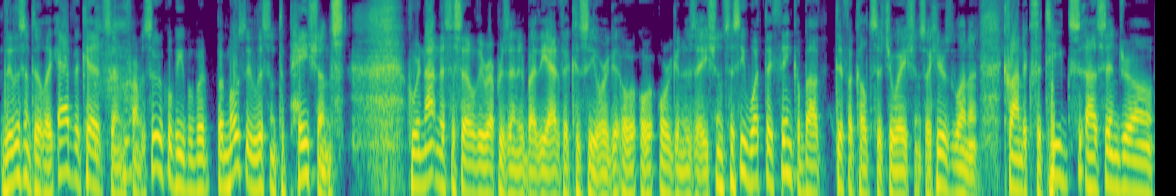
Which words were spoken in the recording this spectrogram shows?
they listen to like advocates and pharmaceutical people, but, but mostly listen to patients who are not necessarily represented by the advocacy or, or, or organizations to see what they think about difficult situations. So here's one on chronic fatigue uh, syndrome.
